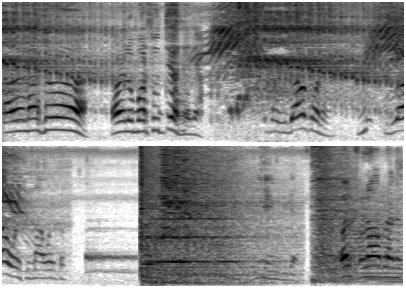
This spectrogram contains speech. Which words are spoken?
તારે મારશું તારેલું મરશું જ છે લ્યા ઉડાવો કોને? ઉડાવો હોય છે ના હોય તો. બલ ખોલા આપણા ઘર.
